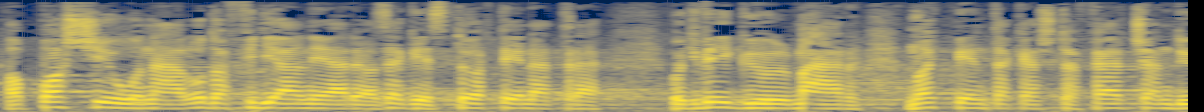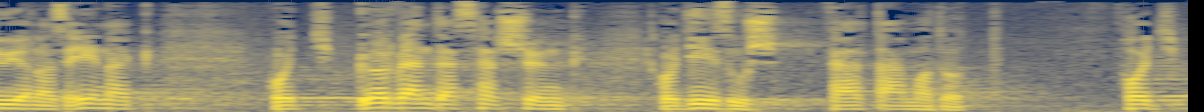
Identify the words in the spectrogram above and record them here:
a passiónál odafigyelni erre az egész történetre, hogy végül már nagypéntek este felcsendüljön az ének, hogy örvendezhessünk, hogy Jézus feltámadott. Hogy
